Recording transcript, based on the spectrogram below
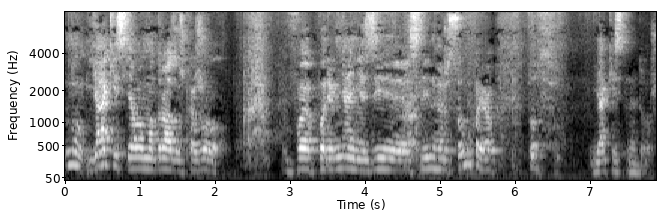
Ну, якість я вам одразу скажу в порівнянні зі слінгер сумкою, тут якість не дуже.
